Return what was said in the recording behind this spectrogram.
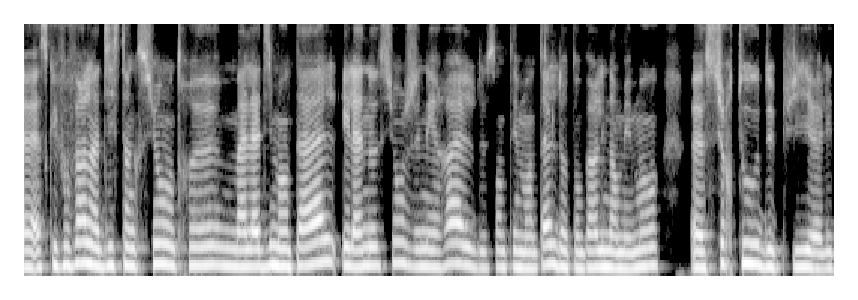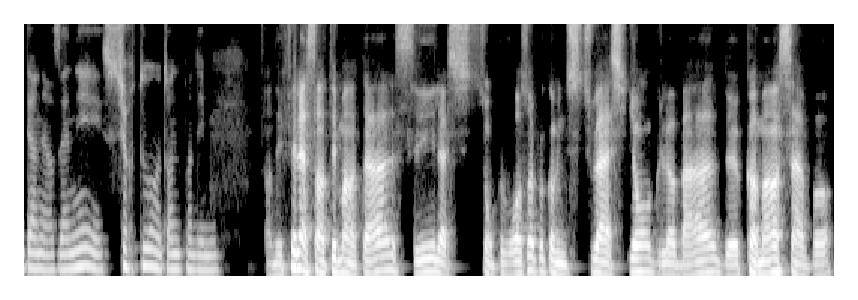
euh, est-ce qu'il faut faire la distinction entre maladie mentale et la notion générale de santé mentale dont on parle énormément, euh, surtout depuis euh, les dernières années et surtout en temps de pandémie? En effet, la santé mentale, c'est la, on peut voir ça un peu comme une situation globale de comment ça va.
